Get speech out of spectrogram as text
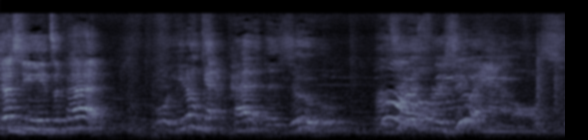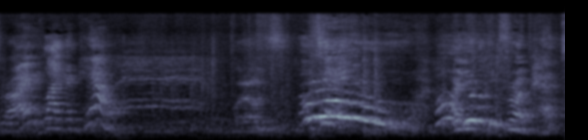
Jesse needs a pet. Well, you don't get a pet at the zoo. The Oh. zoo is for zoo animals, right? Like a camel. Ooh, are you looking for a pet?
